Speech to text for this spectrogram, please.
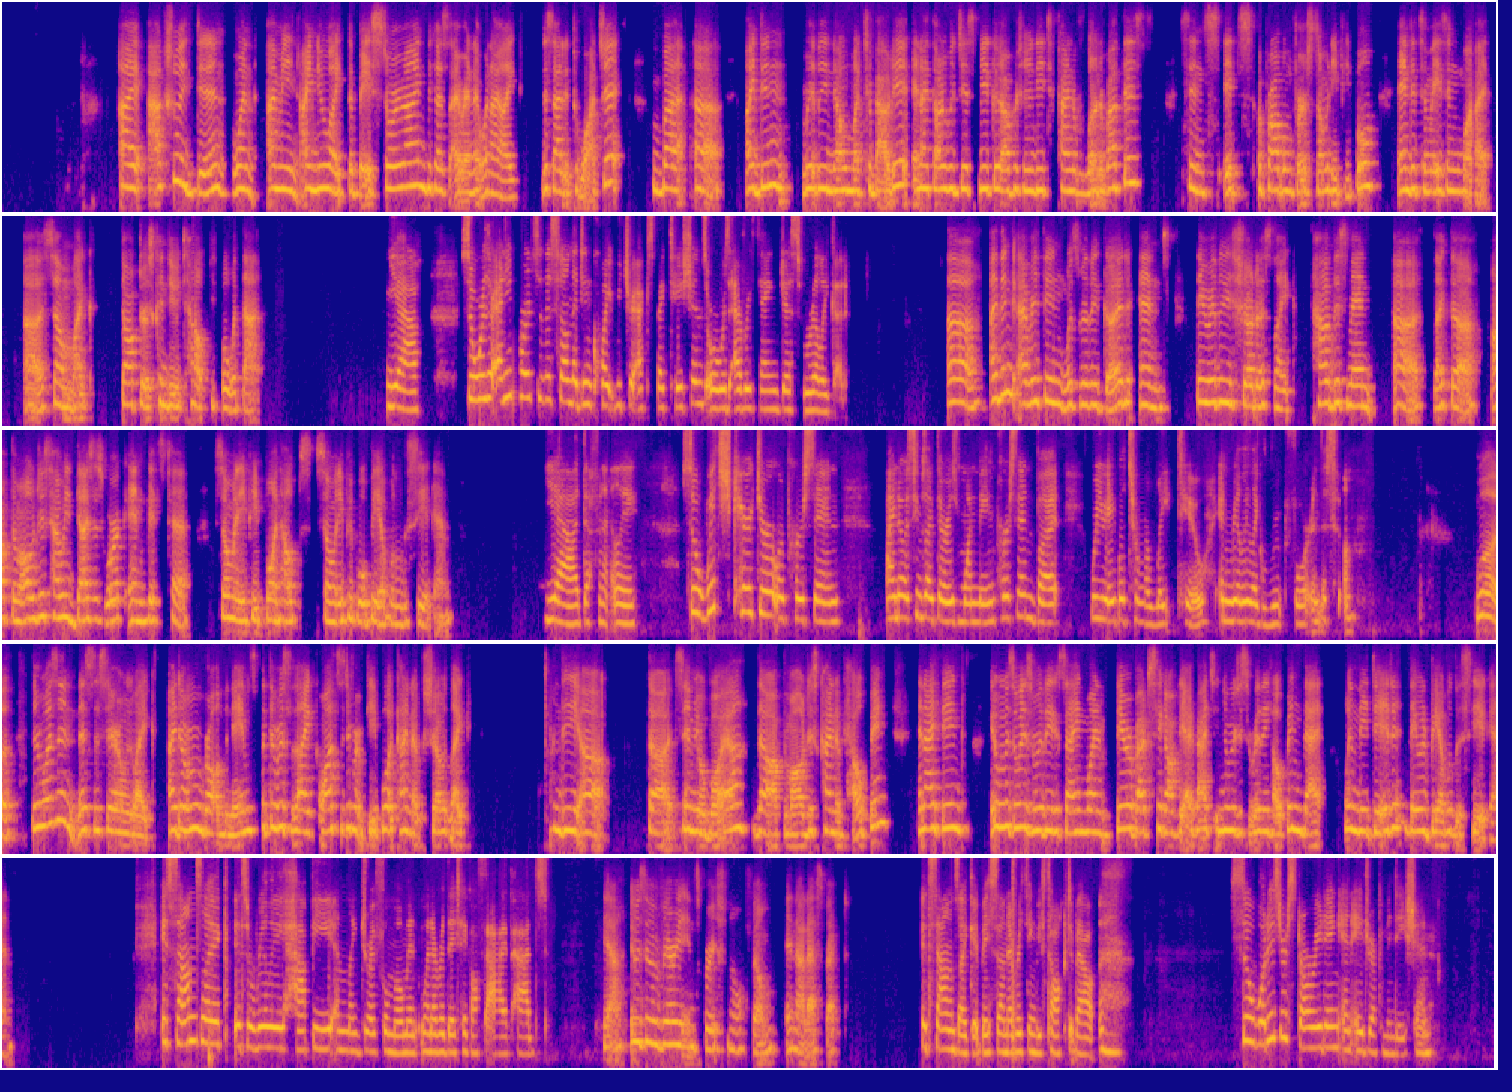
I actually didn't. When I mean, I knew like the base storyline because I read it when I like decided to watch it, but uh, I didn't really know much about it, and I thought it would just be a good opportunity to kind of learn about this since it's a problem for so many people, and it's amazing what uh, some like doctors can do to help people with that. Yeah. So, were there any parts of this film that didn't quite reach your expectations, or was everything just really good? Uh, I think everything was really good, and they really showed us like how this man uh, like the ophthalmologist, how he does his work and gets to so many people and helps so many people be able to see again. Yeah, definitely. So, which character or person? I know it seems like there is one main person, but were you able to relate to and really like root for in this film? Well, there wasn't necessarily like I don't remember all the names, but there was like lots of different people. It kind of showed like the uh, the Samuel Boya, the ophthalmologist, kind of helping. And I think it was always really exciting when they were about to take off the eye patch, and you were just really hoping that when they did, they would be able to see again. It sounds like it's a really happy and like joyful moment whenever they take off the iPads. Yeah, it was a very inspirational film in that aspect. It sounds like it based on everything we've talked about. So, what is your star rating and age recommendation?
